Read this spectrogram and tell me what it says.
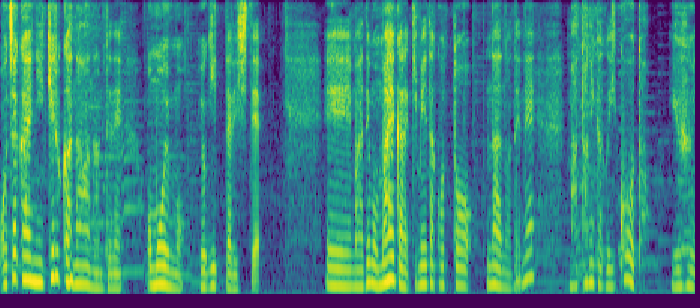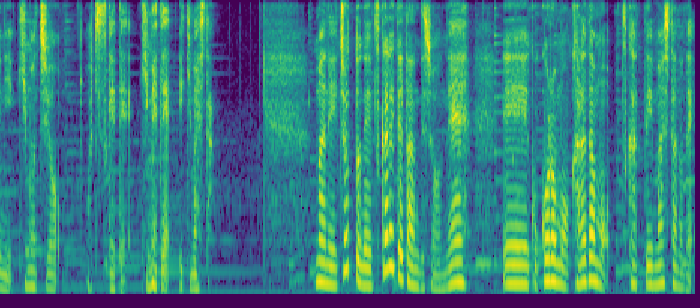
お茶会に行けるかななんてね、思いもよぎったりして、えー、まあでも前から決めたことなのでね、まあとにかく行こうというふうに気持ちを落ち着けて決めていきました。まあね、ちょっとね、疲れてたんでしょうね。えー、心も体も使っていましたので、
